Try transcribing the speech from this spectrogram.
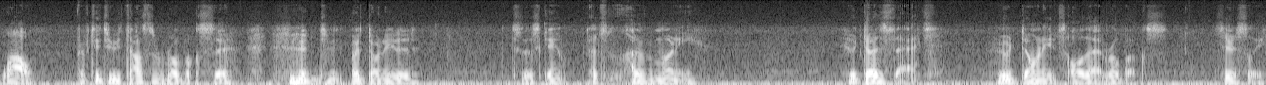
Wow. 52,000 Robux uh, donated to this game. That's a lot of money. Who does that? Who donates all that Robux? Seriously.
